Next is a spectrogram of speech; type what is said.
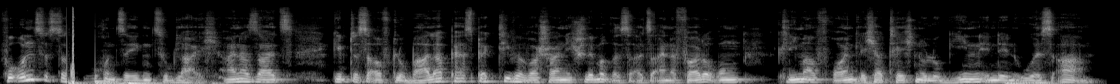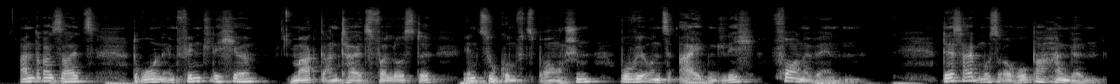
Für uns ist das Fluch und Segen zugleich. Einerseits gibt es auf globaler Perspektive wahrscheinlich Schlimmeres als eine Förderung klimafreundlicher Technologien in den USA. Andererseits drohen empfindliche Marktanteilsverluste in Zukunftsbranchen, wo wir uns eigentlich vorne wenden. Deshalb muss Europa handeln,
